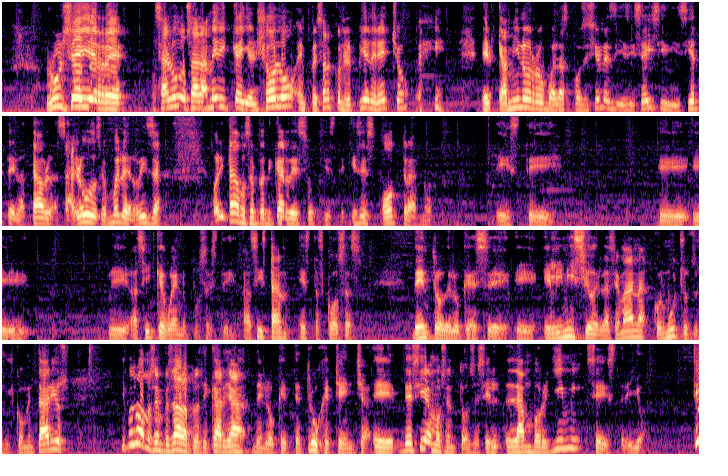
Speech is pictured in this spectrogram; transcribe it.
Rule Sayer Saludos al América y el Cholo. Empezar con el pie derecho. El camino rumbo a las posiciones 16 y 17 de la tabla. Saludos, se muere de risa. Ahorita vamos a platicar de eso. Este, esa es otra, ¿no? Este. Eh, eh, eh, así que bueno, pues este, así están estas cosas dentro de lo que es el inicio de la semana, con muchos de sus comentarios. Y pues vamos a empezar a platicar ya de lo que te truje, Chencha. Eh, decíamos entonces, el Lamborghini se estrelló. Sí.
